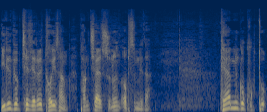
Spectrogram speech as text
일극 체제를 더 이상 방치할 수는 없습니다. 대한민국 국토,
